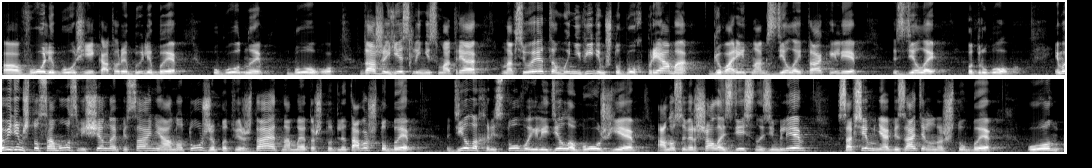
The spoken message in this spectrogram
воле Божьей, которые были бы угодны Богу. Даже если, несмотря на все это, мы не видим, что Бог прямо говорит нам «сделай так» или «сделай по-другому». И мы видим, что само Священное Писание, оно тоже подтверждает нам это, что для того, чтобы дело Христово или дело Божье, оно совершалось здесь на земле, совсем не обязательно, чтобы Он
